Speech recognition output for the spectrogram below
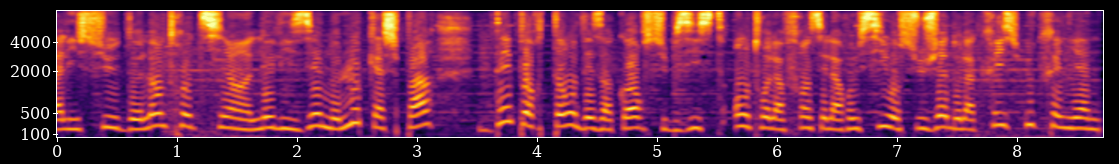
À l'issue de l'entretien, l'Élysée ne le cache pas, d'importants désaccords subsistent entre la France et la Russie au sujet de la crise ukrainienne,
